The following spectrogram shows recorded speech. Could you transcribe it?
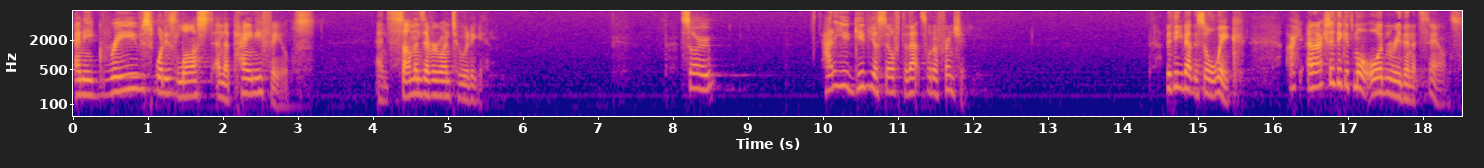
And he grieves what is lost and the pain he feels and summons everyone to it again. So, how do you give yourself to that sort of friendship? I've been thinking about this all week, and I actually think it's more ordinary than it sounds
